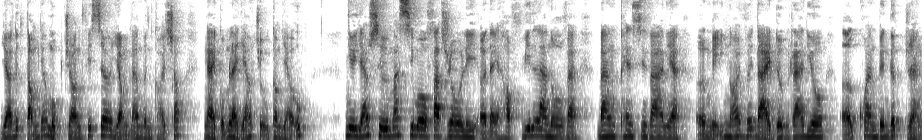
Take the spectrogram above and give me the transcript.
do Đức Tổng giáo mục John Fisher dòng đa minh coi sóc, Ngài cũng là giáo chủ công giáo Úc. Như giáo sư Massimo Fagioli ở Đại học Villanova, bang Pennsylvania ở Mỹ nói với đài Dome Radio ở Quan bên Đức rằng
